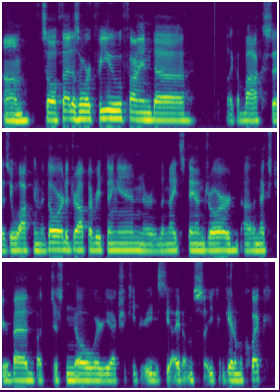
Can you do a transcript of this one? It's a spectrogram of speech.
Um, so if that doesn't work for you, find uh, like a box as you walk in the door to drop everything in, or the nightstand drawer uh, next to your bed. But just know where you actually keep your EDC items so you can get them quick.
